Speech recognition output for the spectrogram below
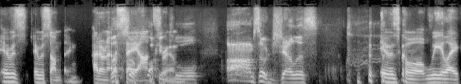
it was, it was something. I don't know, that's so seance fucking room cool oh i'm so jealous it was cool. We like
